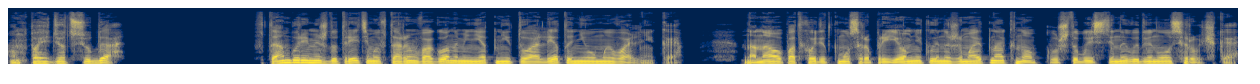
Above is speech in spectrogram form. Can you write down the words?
Он пойдет сюда. В тамбуре между третьим и вторым вагонами нет ни туалета, ни умывальника. Нанао подходит к мусороприемнику и нажимает на кнопку, чтобы из стены выдвинулась ручка,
